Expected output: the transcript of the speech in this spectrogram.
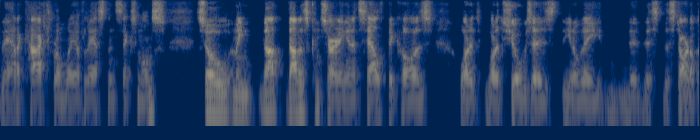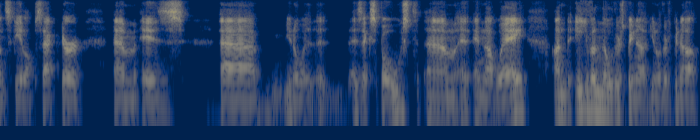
they had a cash runway of less than six months. So I mean that that is concerning in itself because what it what it shows is you know the the this, the startup and scale up sector um, is uh, you know is exposed um, in, in, that way. And even though there's been a you know there's been a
